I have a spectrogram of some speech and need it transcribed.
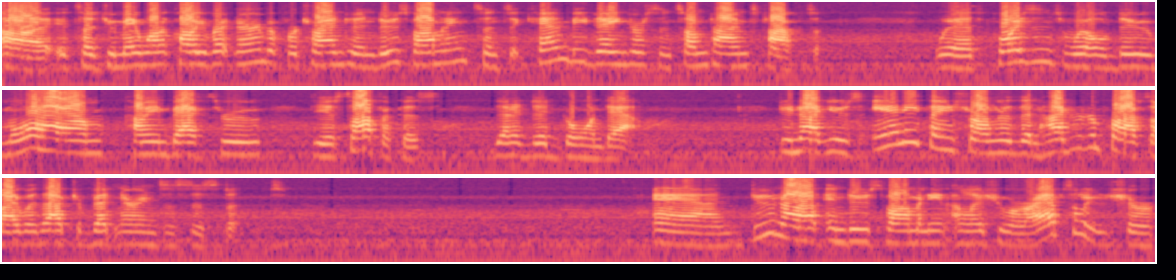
Uh, it says you may want to call your veterinarian before trying to induce vomiting since it can be dangerous and sometimes toxic with poisons will do more harm coming back through the esophagus than it did going down. Do not use anything stronger than hydrogen peroxide without your veterinarian's assistance. And do not induce vomiting unless you are absolutely sure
